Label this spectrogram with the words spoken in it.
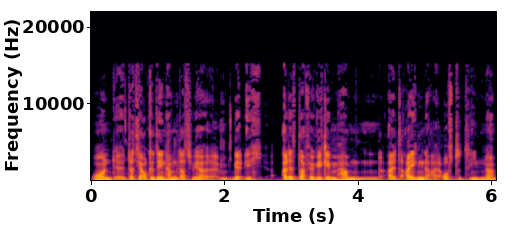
und äh, dass sie auch gesehen haben, dass wir wirklich alles dafür gegeben haben, als eigene aufzuziehen. Ne?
